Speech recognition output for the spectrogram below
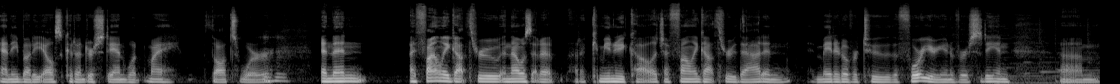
anybody else could understand what my thoughts were. And then I finally got through, and that was at a, at a community college. I finally got through that and, and made it over to the four year university. And um,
